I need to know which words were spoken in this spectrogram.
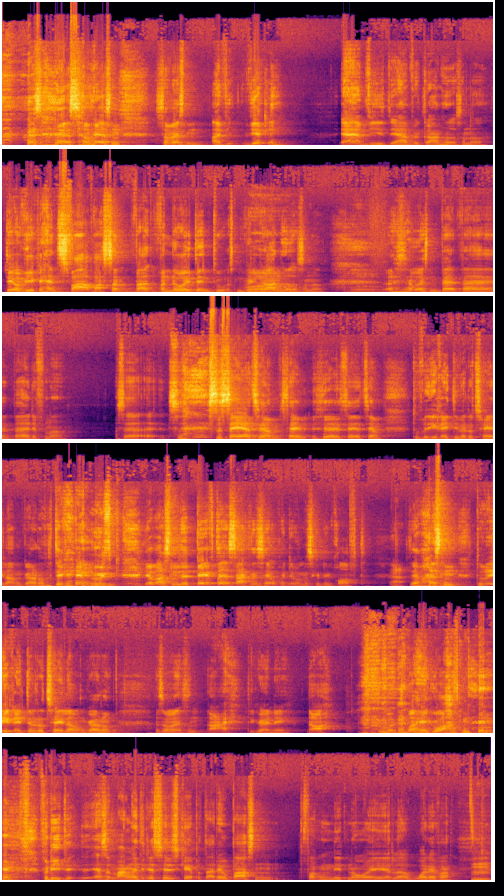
så, så, var jeg sådan, så var jeg sådan, nej, vi- virkelig? Ja, vi er velgørenhed og sådan noget. Det var virkelig, hans svar var, sådan, var, var noget i den dur, sådan velgørenhed og sådan noget. Og så var jeg sådan, hvad, hvad, hvad er det for noget? Og så, så, så sagde jeg til ham, sagde, sagde jeg til ham, du ved ikke rigtig, hvad du taler om, gør du? Det kan jeg huske. Jeg var sådan lidt bagefter, jeg sagde det, sagde okay, det var måske lidt groft. Ja. Jeg var sådan, du ved ikke rigtig, hvad du taler om, gør du? Og så var jeg sådan, nej, det gør jeg ikke. Nå, du må, du må have en god aften. Fordi det, altså mange af de der selskaber, der er det jo bare sådan fucking 19-årige eller whatever. Mm.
